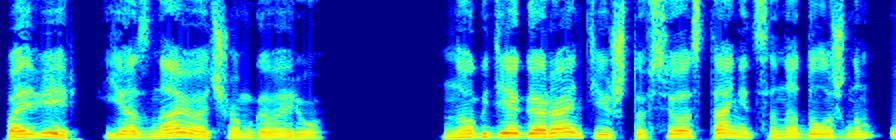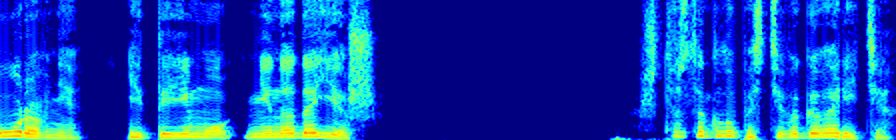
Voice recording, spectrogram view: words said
Поверь, я знаю, о чем говорю. Но где гарантии, что все останется на должном уровне, и ты ему не надоешь? Что за глупости вы говорите?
